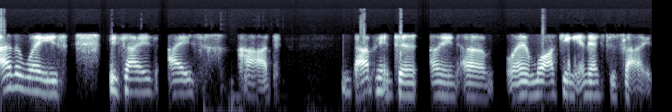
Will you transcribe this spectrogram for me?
other ways besides ice, hot, gabapentin. I mean, um, and walking and exercise.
